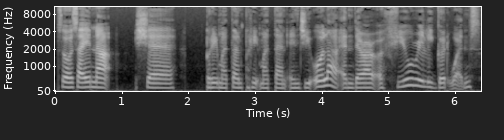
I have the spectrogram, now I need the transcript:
So saya nak share perkhidmatan-perkhidmatan NGO lah. And there are a few really good ones.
